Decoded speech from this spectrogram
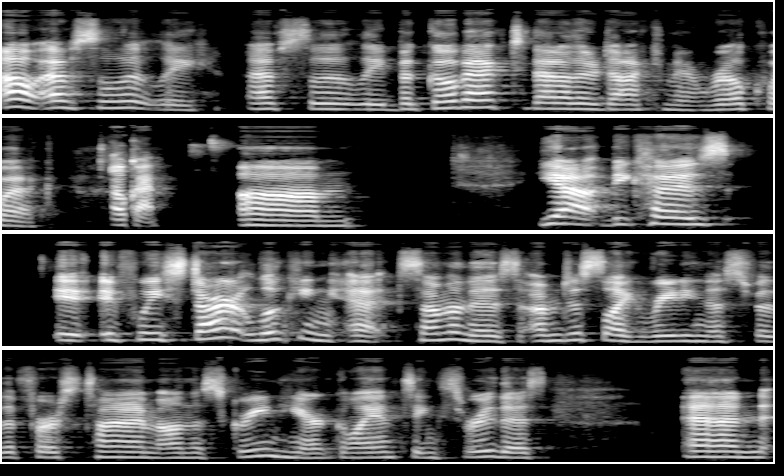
Oh, absolutely. Absolutely. But go back to that other document real quick. okay Um, yeah, because if we start looking at some of this, I'm just like reading this for the first time on the screen here, glancing through this. And eh,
